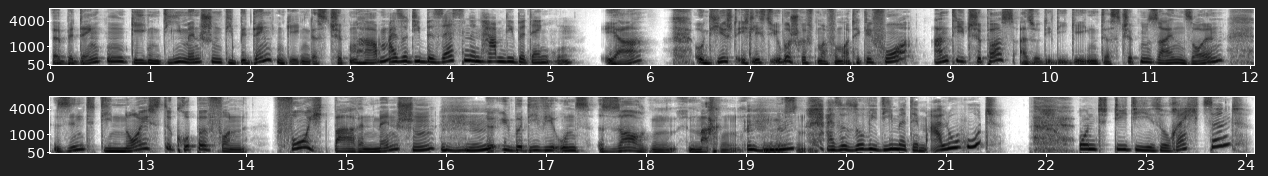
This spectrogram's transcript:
äh, Bedenken gegen die Menschen, die Bedenken gegen das Chippen haben. Also die Besessenen haben die Bedenken. Ja, und hier, ich lese die Überschrift mal vom Artikel vor. Anti-Chippers, also die, die gegen das Chippen sein sollen, sind die neueste Gruppe von furchtbaren Menschen, mhm. Äh, über die wir uns Sorgen machen mhm. müssen. Also so wie die mit dem Aluhut und die, die so recht sind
